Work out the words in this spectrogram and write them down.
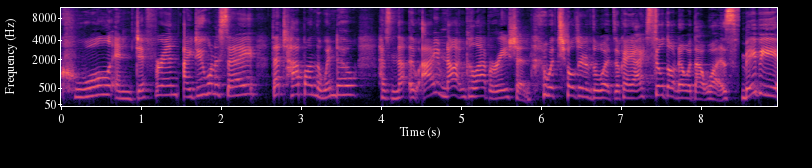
cool and different. I do want to say that tap on the window has not, I am not in collaboration with Children of the Woods, okay? I still don't know what that was. Maybe,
